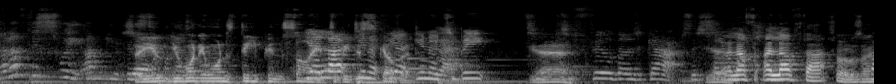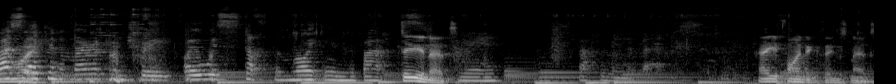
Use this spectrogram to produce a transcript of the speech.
I love this sweet. I haven't even So you, you wanting ones deep inside Yeah, to like be you know, discovered? yeah, you know, Yeah. to be Yeah. to fill those gaps. There's so Yeah. I love, much I love that. So was That's way. like an American tree. I always stuff them right in the back. Do you, Ned? Yeah, stuff them in the backs. How are you finding things, Ned?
